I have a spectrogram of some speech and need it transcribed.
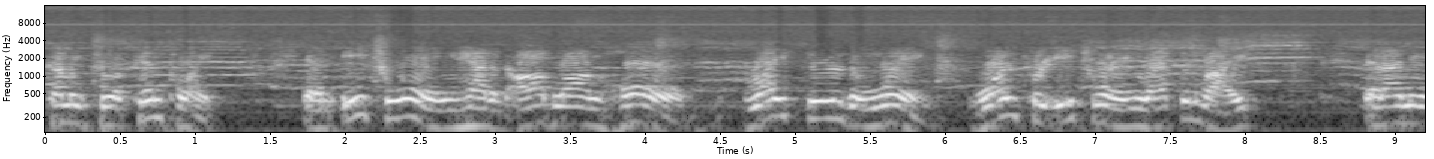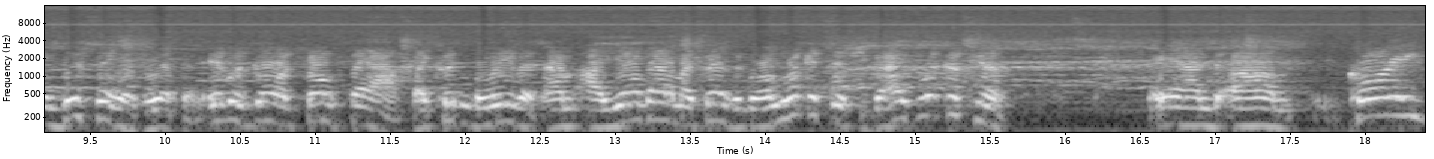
coming to a pinpoint. And each wing had an oblong hole right through the wing, one for each wing, left and right. And I mean, this thing was ripping. It was going so fast. I couldn't believe it. I'm, I yelled out at my friends, and going, look at this, you guys, look up here. And um, Corey,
